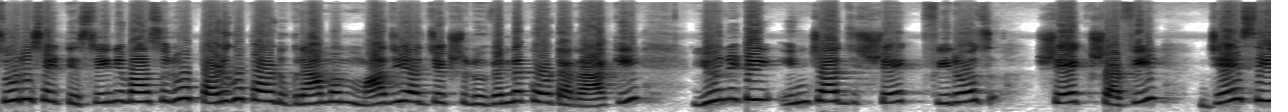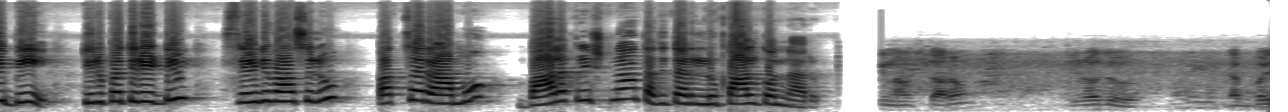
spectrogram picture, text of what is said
సూరిశెట్టి శ్రీనివాసులు పడుగుపాడు గ్రామం మాజీ అధ్యక్షులు Vennakota Raki unity incharge Sheikh Feroz Sheikh Shafi JCB Tirupati Reddy Srinivasulu Paccharamu Balakrishna తదితరులు పాల్గొన్నారు. నమస్కారం. ఈరోజు డెబ్బై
